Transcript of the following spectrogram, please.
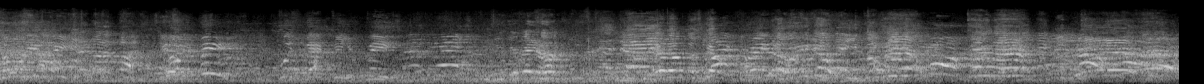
Come on your feet. Get on your feet. Push back to your feet. Get ready to hook. Get up. Let's go. There you go. There you go. There you go. Come on. Turn him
